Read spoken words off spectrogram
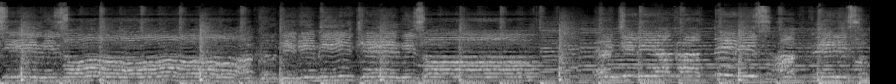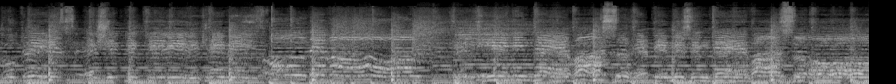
sesimiz o Akıl bilim ilkemiz o. Önce liyakat deriz Hak deriz, hukuk deriz Eşitliktir ilkemiz Ol devam Türkiye'nin devası Hepimizin devası o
